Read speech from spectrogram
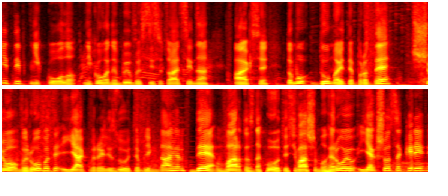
і ти б ніколи нікого не вбив би з цій ситуації на Аксі. Тому думайте про те, що ви робите, як ви реалізуєте блінкдагер, де варто знаходитись вашому герою. Якщо це керрі,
